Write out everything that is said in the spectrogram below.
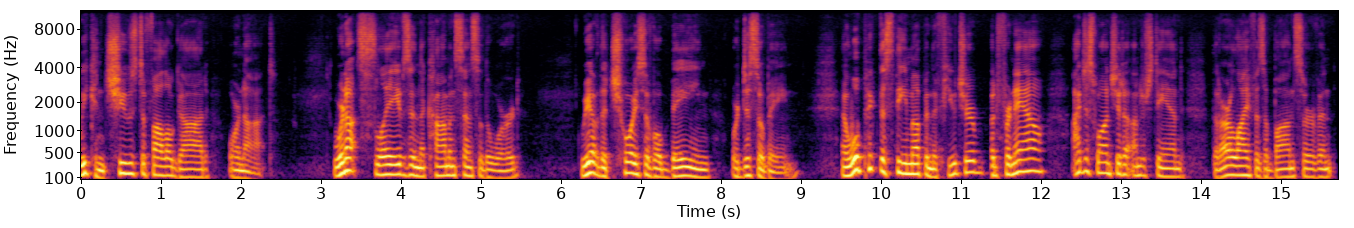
we can choose to follow God or not. We're not slaves in the common sense of the word. We have the choice of obeying or disobeying. And we'll pick this theme up in the future, but for now, I just want you to understand that our life as a bondservant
